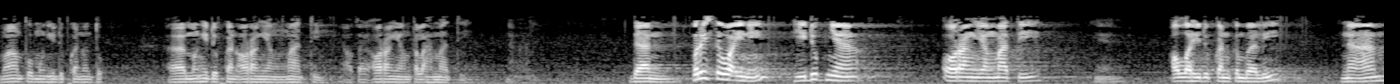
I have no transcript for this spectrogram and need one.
mampu menghidupkan untuk uh, menghidupkan orang yang mati atau orang yang telah mati. Dan peristiwa ini hidupnya orang yang mati ya, Allah hidupkan kembali. Naam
